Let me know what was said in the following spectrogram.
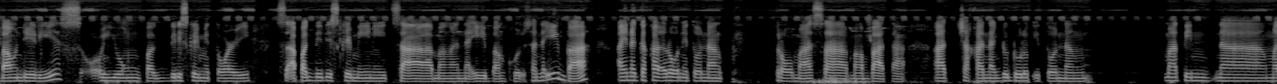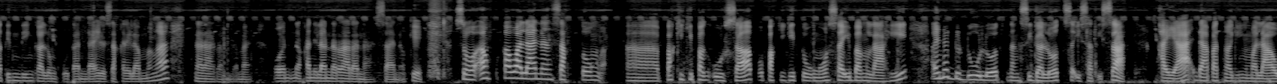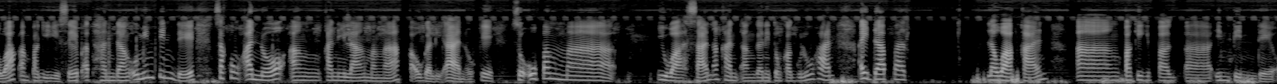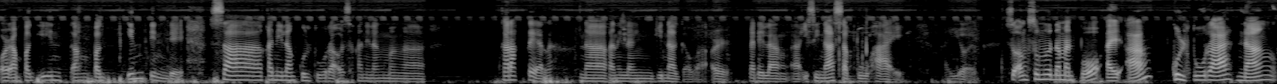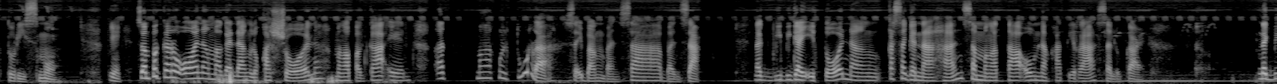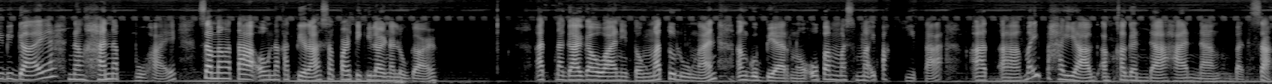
boundaries o yung pagdidiscriminatory sa pagdidiscriminate sa mga naibang sa naiba ay nagkakaroon ito ng trauma sa mga bata at saka nagdudulot ito ng matin ng matinding kalungkutan dahil sa kanilang mga nararamdaman o na kanilang nararanasan. Okay. So, ang kawalan ng saktong ah, pakikipag-usap o pakikitungo sa ibang lahi ay nagdudulot ng sigalot sa isa't isa. Kaya dapat maging malawak ang pag-iisip at handang umintindi sa kung ano ang kanilang mga kaugalian. Okay. So upang ma iwasan ang, ang ganitong kaguluhan ay dapat lawakan ang pakikipag-intindi or ang pag ang pag-intindi sa kanilang kultura o sa kanilang mga karakter na kanilang ginagawa or kanilang ah, isinasa buhay. Ayun. So ang sumunod naman po ay ang kultura ng turismo. Okay. So ang pagkaroon ng magandang lokasyon, mga pagkain at mga kultura sa ibang bansa, bansa. Nagbibigay ito ng kasaganahan sa mga taong nakatira sa lugar. Nagbibigay ng hanap buhay sa mga taong nakatira sa particular na lugar at nagagawa nitong matulungan ang gobyerno upang mas maipakita at ah, maipahayag ang kagandahan ng bansa.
